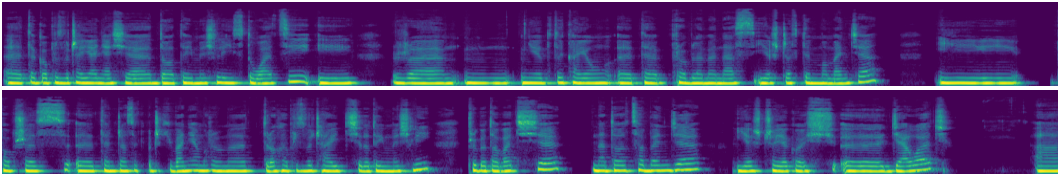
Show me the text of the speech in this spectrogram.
e, tego przyzwyczajania się do tej myśli i sytuacji i że mm, nie dotykają e, te problemy nas jeszcze w tym momencie i poprzez e, ten czas oczekiwania możemy trochę przyzwyczaić się do tej myśli, przygotować się na to, co będzie, jeszcze jakoś działać, a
